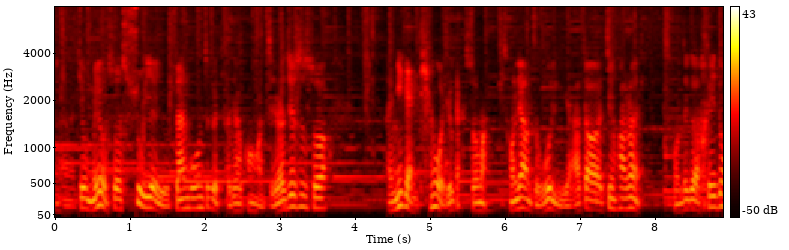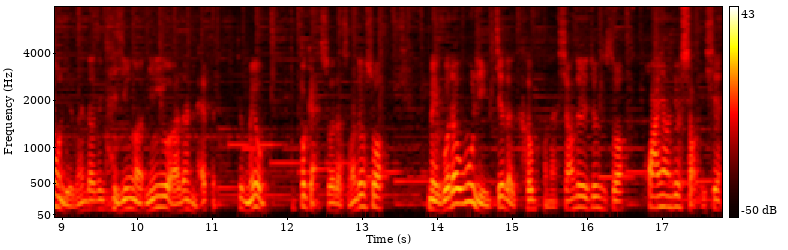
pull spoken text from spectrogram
呃，就没有说术业有专攻这个条条框框，只要就是说，啊，你敢听我就敢说嘛。从量子物理啊到进化论。从这个黑洞理论到这个婴儿婴幼儿的奶粉，就没有不敢说的，什么都说。美国的物理界的科普呢，相对就是说花样就少一些。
